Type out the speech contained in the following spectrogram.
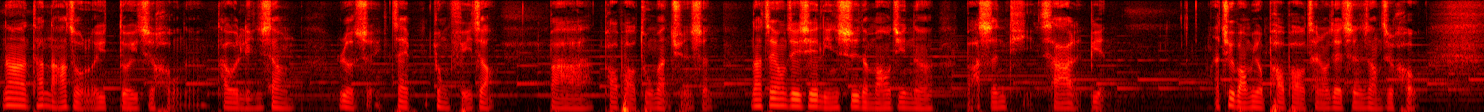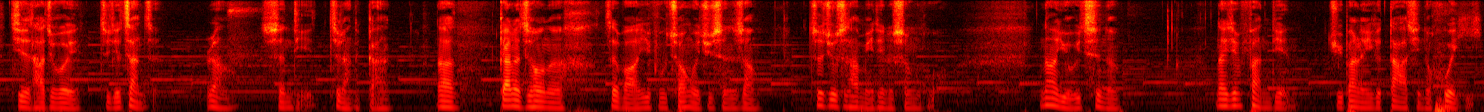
那他拿走了一堆之后呢，他会淋上热水，再用肥皂把泡泡涂满全身。那再用这些淋湿的毛巾呢，把身体擦了遍。那确保没有泡泡残留在身上之后，接着他就会直接站着，让身体自然的干。那干了之后呢，再把衣服穿回去身上。这就是他每天的生活。那有一次呢，那间饭店举办了一个大型的会议。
